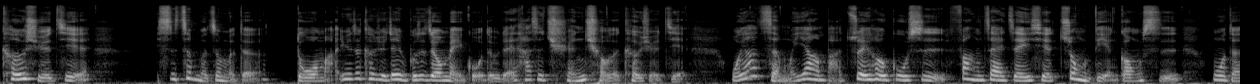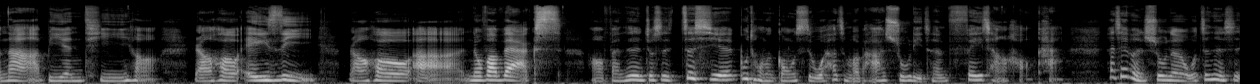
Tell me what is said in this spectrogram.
科学界是这么这么的多嘛，因为这科学界不是只有美国，对不对？它是全球的科学界。我要怎么样把最后故事放在这一些重点公司，莫德纳、BNT 哈，然后 AZ，然后啊、Novavax，啊，反正就是这些不同的公司，我要怎么把它梳理成非常好看？那这本书呢，我真的是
